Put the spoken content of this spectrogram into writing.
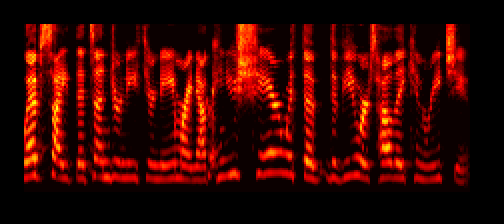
website that's underneath your name right now. Can you share with the, the viewers how they can reach you?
